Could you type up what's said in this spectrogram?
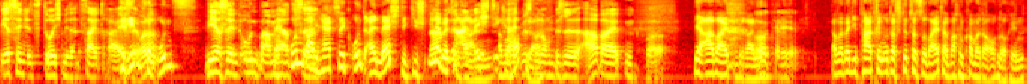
wir sind jetzt durch mit der Wir Zeitreise, reden oder? von uns, Wir sind unbarmherzig. unbarmherzig und allmächtig, die Ja, mit der. Allmächtigkeit müssen wir noch ein bisschen arbeiten. Wir arbeiten dran. Okay. Aber wenn die Patreon-Unterstützer so weitermachen, kommen wir da auch noch hin.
